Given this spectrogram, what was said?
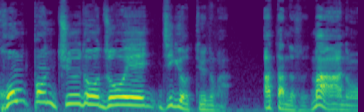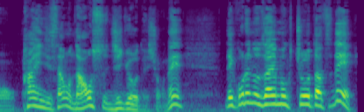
根本中道造営事業っていうのがあったんです。まあ、あの、寛永寺さんを直す事業でしょうね。で、これの材木調達で、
